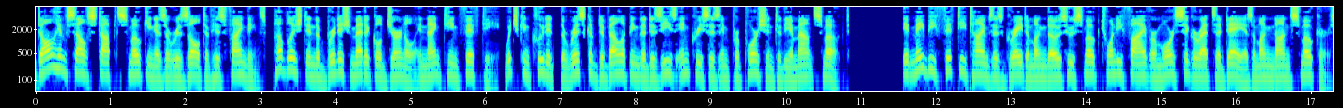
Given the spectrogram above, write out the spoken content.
Doll himself stopped smoking as a result of his findings, published in the British Medical Journal in 1950, which concluded, the risk of developing the disease increases in proportion to the amount smoked. It may be 50 times as great among those who smoke 25 or more cigarettes a day as among non-smokers.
